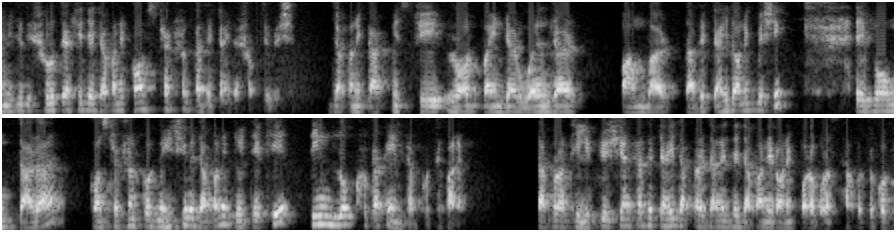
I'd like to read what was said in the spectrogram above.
আমি যদি শুরুতে আসি যে জাপানে কনস্ট্রাকশন কাজের চাহিদা সবচেয়ে বেশি। জাপানে কাঠমিস্ত্রি রড বাইন্ডার ওয়েল্ডার পাম্বার তাদের চাহিদা অনেক বেশি। এবং তারা কনস্ট্রাকশন কর্মী হিসেবে জাপানে দুই থেকে তিন লক্ষ টাকা ইনকাম করতে পারেন তারপর আছে ইলেকট্রিশিয়ান কাজের চাহিদা। আপনারা জানেন যে জাপানের অনেক বড় বড় স্থাপত্য কর্ম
